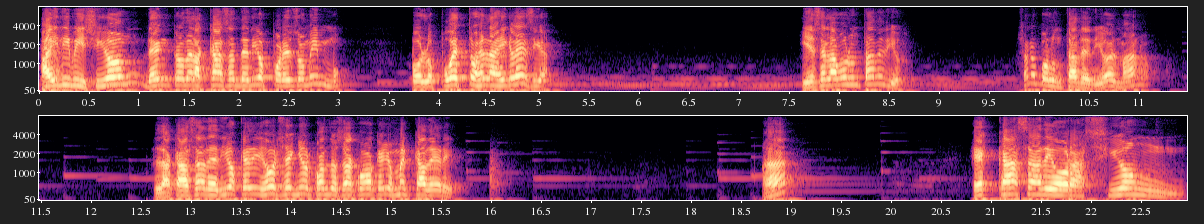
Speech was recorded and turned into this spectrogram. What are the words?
Hay división dentro de las casas de Dios por eso mismo, por los puestos en las iglesias. Y esa es la voluntad de Dios. Esa no es voluntad de Dios, hermano. La casa de Dios que dijo el Señor cuando sacó a aquellos mercaderes. ¿Ah? Es casa de oración.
